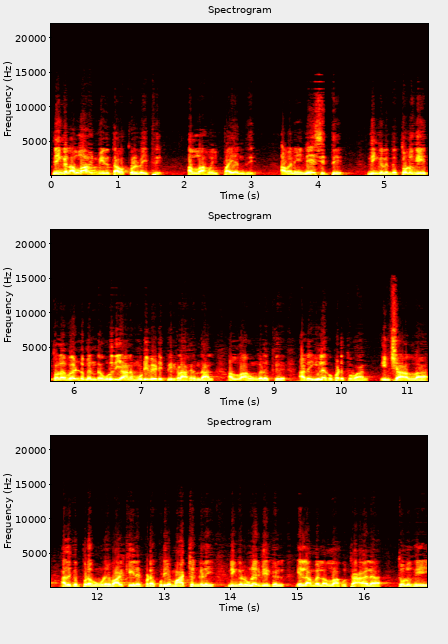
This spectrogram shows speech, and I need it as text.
நீங்கள் அல்லாஹின் மீது தவக்குள் வைத்து அல்லாஹுவை பயந்து அவனை நேசித்து நீங்கள் இந்த தொழுகையை தொழ வேண்டும் என்ற உறுதியான முடிவு எடுப்பீர்களாக இருந்தால் அல்லாஹ் உங்களுக்கு அதை இலகுபடுத்துவான். இன்ஷா அல்லாஹ் அதுக்கு பிறகு உங்களுடைய வாழ்க்கையில் ஏற்படக்கூடிய மாற்றங்களை நீங்கள் உணர்வீர்கள். எல்லாம் வல்ல அல்லாஹு தஆலா தொழுகையை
